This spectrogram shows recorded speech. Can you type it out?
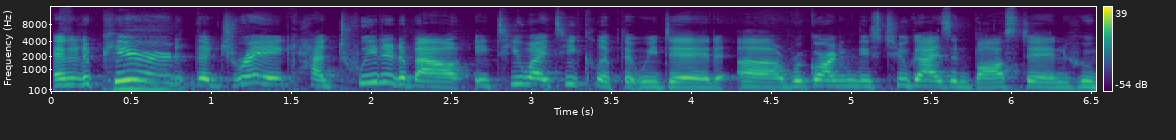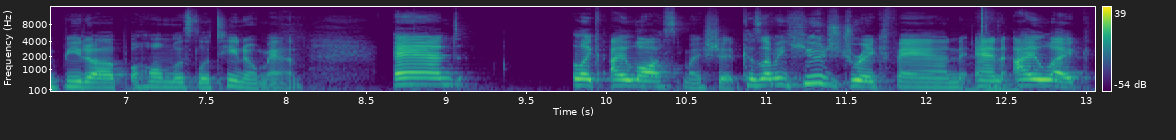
And it appeared that Drake had tweeted about a TYT clip that we did uh, regarding these two guys in Boston who beat up a homeless Latino man. And like I lost my shit because I'm a huge Drake fan and I like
